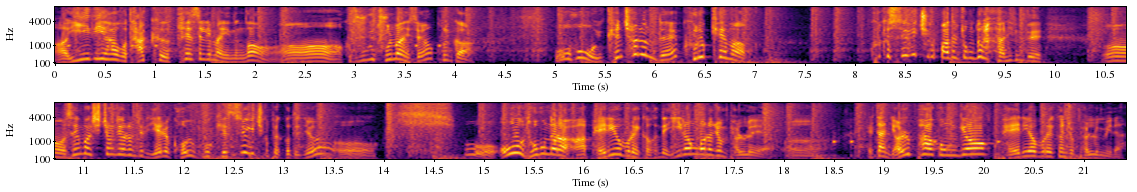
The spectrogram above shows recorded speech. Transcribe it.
아 ED하고 다크 캐슬리만 있는 거 어그 두 둘만 있어요? 그러니까. 오호 괜찮은데? 그렇게 막 그렇게 쓰레기 취급 받을 정도는 아닌데 어 생방 시청자 여러분들이 얘를 거의 뭐 개쓰레기 취급했거든요. 어. 오, 오 더군다나 아 베리어 브레이커. 근데 이런 거는 좀 별로예요. 어. 일단 열파 공격 베리어 브레이커는 좀 별로입니다.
